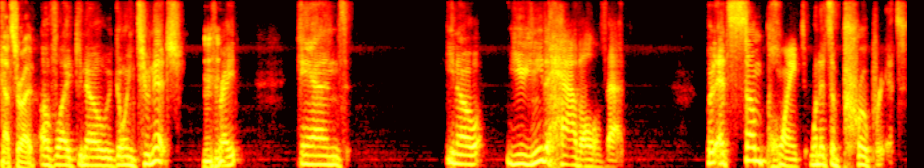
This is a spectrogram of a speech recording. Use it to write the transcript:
That's right. of like you know going too niche Mhm. right and you know you need to have all of that but at some point when it's appropriate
